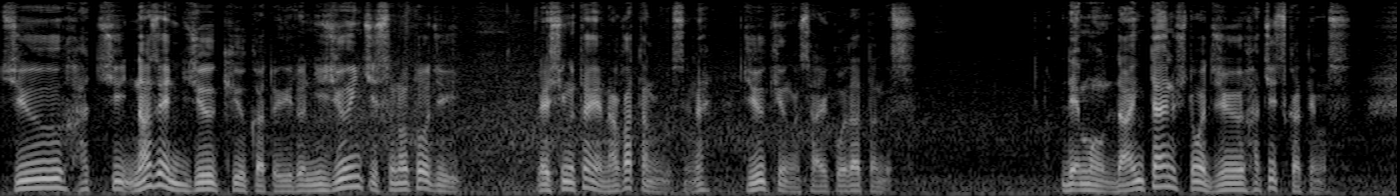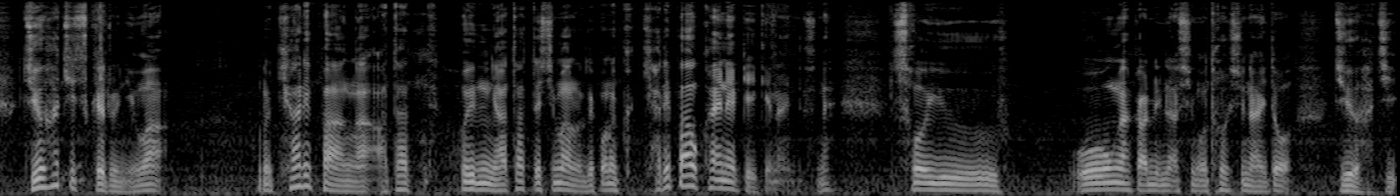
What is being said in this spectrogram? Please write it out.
18なぜ19かというと20インチその当時レーシングタイヤなかったんですよね。19が最高だったんです。でも大体の人は18使っています。18つけるにはこのキャリパーが当たってホイールに当たってしまうのでこのキャリパーを変えなきゃいけないんですね。そういう大掛かりな仕事をしないと18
